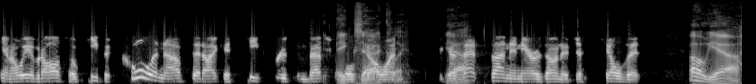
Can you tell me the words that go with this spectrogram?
you know we would also keep it cool enough that I could keep fruits and vegetables Exactly. going because Yeah. that sun in Arizona just kills it. Oh yeah,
